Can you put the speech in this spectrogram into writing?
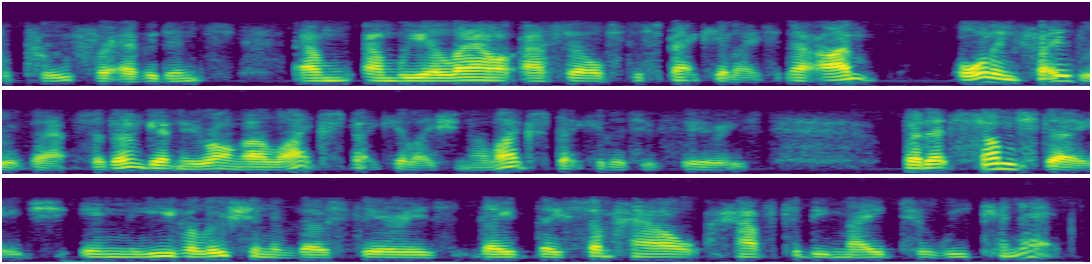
for proof, for evidence, and, and we allow ourselves to speculate. Now, I'm all in favor of that. So don't get me wrong, I like speculation, I like speculative theories. But at some stage in the evolution of those theories, they, they somehow have to be made to reconnect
